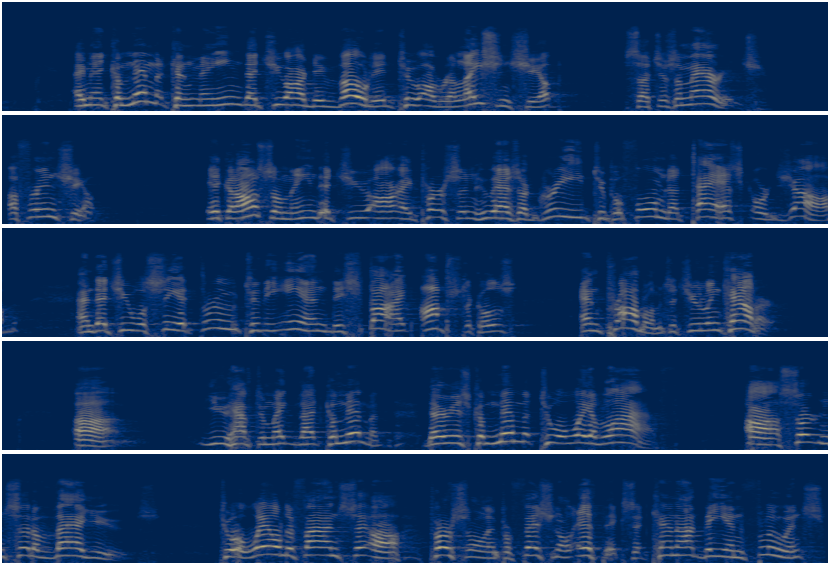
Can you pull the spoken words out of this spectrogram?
Amen. Commitment can mean that you are devoted to a relationship such as a marriage, a friendship. It could also mean that you are a person who has agreed to perform a task or job and that you will see it through to the end despite obstacles and problems that you'll encounter. Uh, you have to make that commitment. There is commitment to a way of life, a certain set of values, to a well defined uh, personal and professional ethics that cannot be influenced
